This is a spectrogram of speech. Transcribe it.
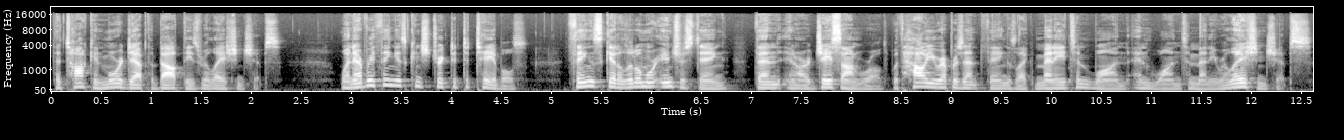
that talk in more depth about these relationships. When everything is constricted to tables, things get a little more interesting than in our JSON world with how you represent things like many-to-one and one-to-many relationships.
